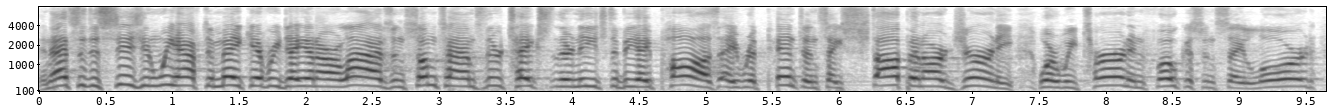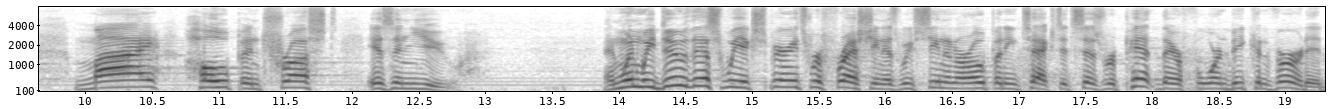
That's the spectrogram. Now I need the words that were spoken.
And that's a decision we have to make every day in our lives. And sometimes there, takes, there needs to be a pause, a repentance, a stop in our journey where we turn and focus and say, Lord, my hope and trust is in you. And when we do this, we experience refreshing, as we've seen in our opening text. It says, Repent, therefore, and be converted,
